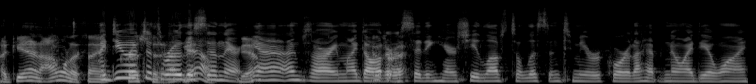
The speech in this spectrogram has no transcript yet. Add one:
again, I want to thank. i do have to throw this Yeah, in there yeah. yeah. i'm sorry my daughter is sitting here she loves to listen to me record i have no idea why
